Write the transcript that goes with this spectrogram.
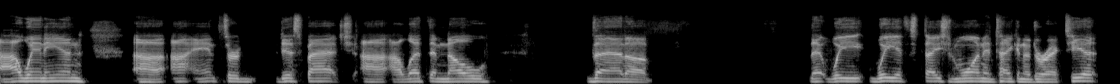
I went in, uh, I answered dispatch. I, I, let them know that uh, that we we at station one had taken a direct hit.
